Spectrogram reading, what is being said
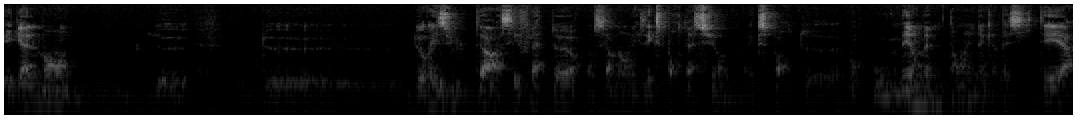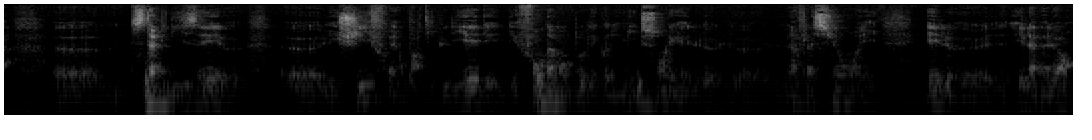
également de résultats assez flatteurs concernant les exportations. On exporte euh, beaucoup, mais en même temps une incapacité à euh, stabiliser euh, les chiffres et en particulier des, fondamentaux de l'économie qui sont l'inflation et, la valeur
